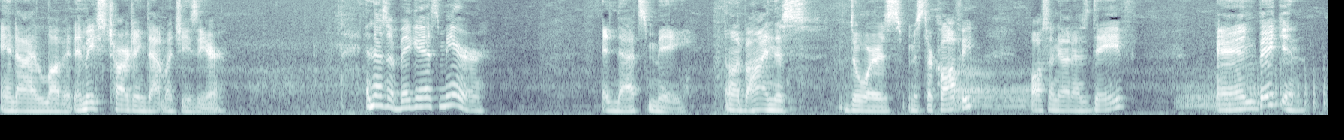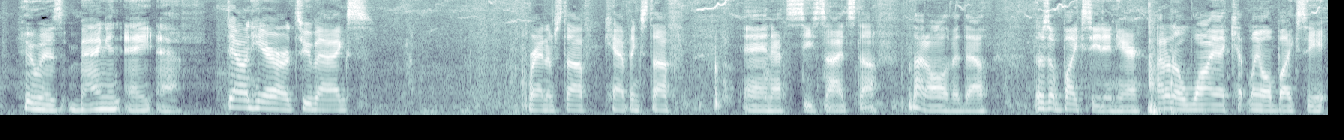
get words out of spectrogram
and I love it. It makes charging that much easier. And there's a big ass mirror, and that's me. Behind this door is Mr. Coffee, also known as Dave and Bacon, who is banging AF. Down here are two bags, random stuff, camping stuff, and that's seaside stuff. Not all of it though. There's a bike seat in here. I don't know why I kept my old bike seat.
